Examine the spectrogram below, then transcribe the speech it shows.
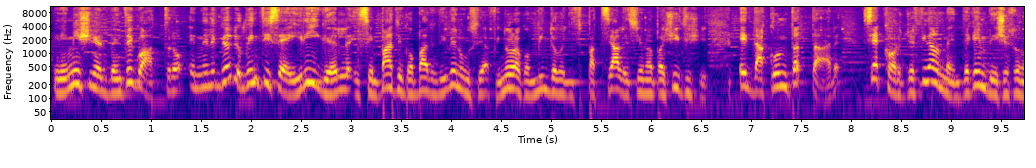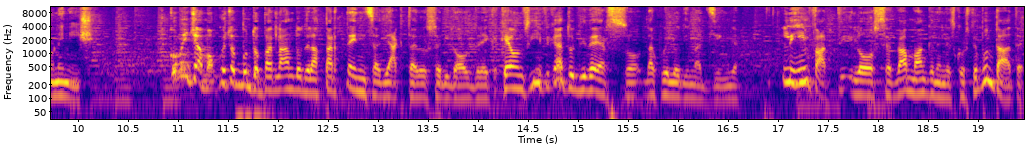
i nemici nel 24 e nell'episodio 26 Riegel, il simpatico padre di Venusia, finora convinto che gli spaziali siano pacifici e da contattare, si accorge finalmente che invece sono nemici. Cominciamo a questo punto parlando della partenza di Actarus e di Goldrake, che ha un significato diverso da quello di Mazinga. Lì infatti, lo osservammo anche nelle scorse puntate,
